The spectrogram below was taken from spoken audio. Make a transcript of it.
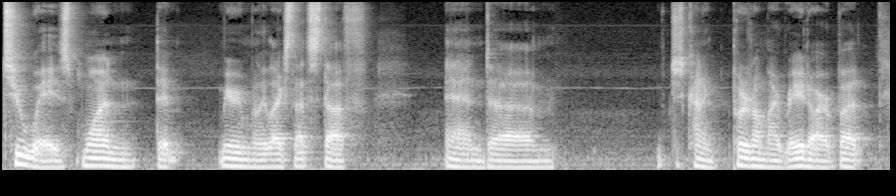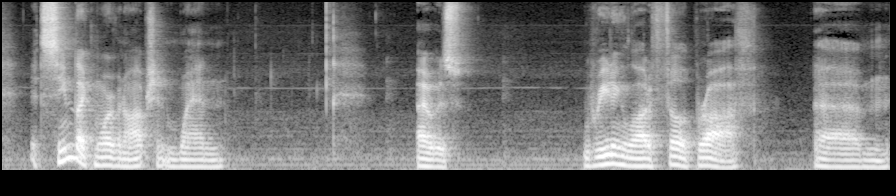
two ways. One that Miriam really likes that stuff and um, just kind of put it on my radar, but it seemed like more of an option when I was reading a lot of Philip Roth um,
